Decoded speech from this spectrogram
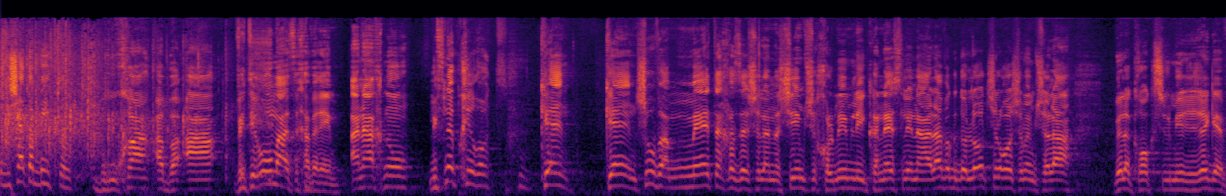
לבישת הביטות. ברוכה הבאה, ותראו מה זה, חברים. אנחנו לפני בחירות. כן, כן, שוב המתח הזה של אנשים שחולמים להיכנס לנעליו הגדולות של ראש הממשלה ולקרוקס של מירי רגב.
